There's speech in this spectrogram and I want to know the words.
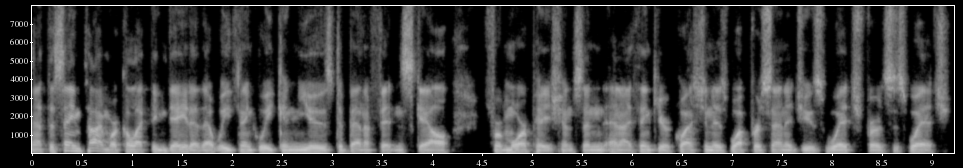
At the same time, we're collecting data that we think we can use to benefit and scale for more patients. And, and I think your question is what percentage use which versus which.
